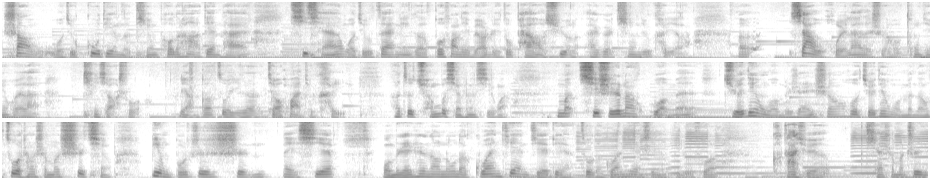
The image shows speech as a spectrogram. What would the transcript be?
上午我就固定的听 Podcast 电台，提前我就在那个播放列表里都排好序了，挨个听就可以了。呃，下午回来的时候通勤回来听小说，两个做一个交换就可以，啊，就全部形成习惯。那么其实呢，我们决定我们人生或决定我们能做成什么事情，并不是是那些我们人生当中的关键节点做的关键事情，比如说考大学填什么志愿，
